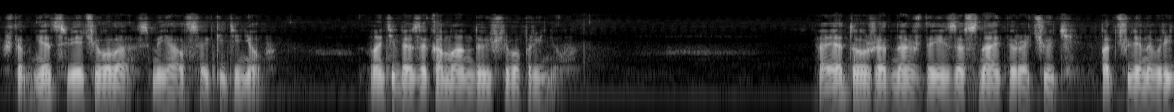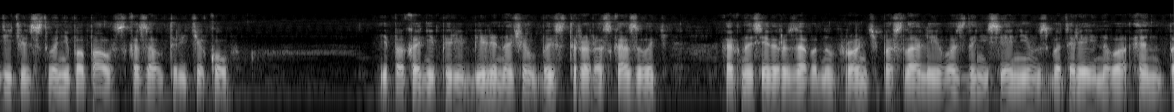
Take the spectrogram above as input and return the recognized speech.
чтоб не отсвечивало, смеялся Китенев. Он тебя за командующего принял. А я тоже однажды из-за снайпера чуть под члена вредительства не попал, сказал Третьяков. И пока не перебили, начал быстро рассказывать, как на Северо-Западном фронте послали его с донесением с батарейного НП,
